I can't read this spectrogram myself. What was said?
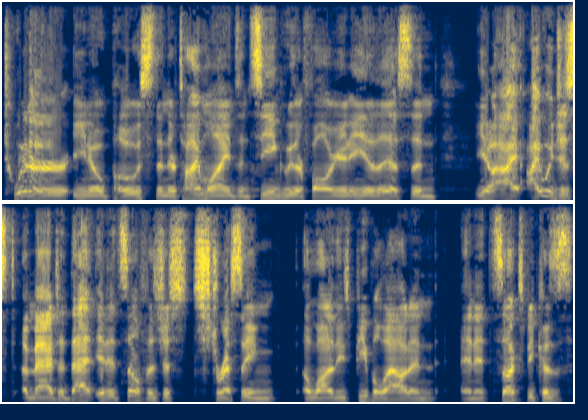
twitter you know posts and their timelines and seeing who they're following in any of this. And you know, I I would just imagine that in itself is just stressing a lot of these people out, and and it sucks because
